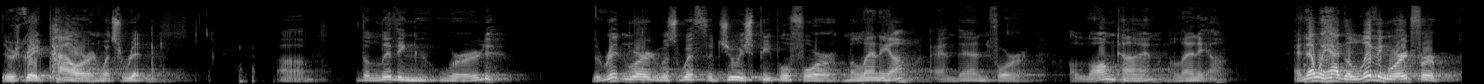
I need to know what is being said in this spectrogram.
There's great power in what's written. Um, the living word, the written word was with the Jewish people for millennia and then for a long time, millennia. And then we had the living word for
